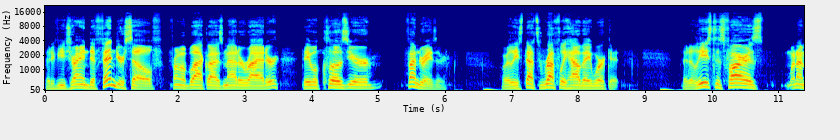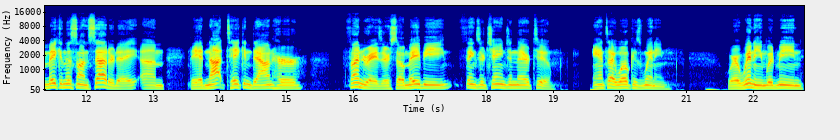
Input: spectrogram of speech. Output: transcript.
But if you try and defend yourself from a Black Lives Matter rioter, they will close your fundraiser. Or at least that's roughly how they work it. But at least as far as when I'm making this on Saturday, um, they had not taken down her fundraiser, so maybe things are changing there too. Anti woke is winning, where winning would mean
